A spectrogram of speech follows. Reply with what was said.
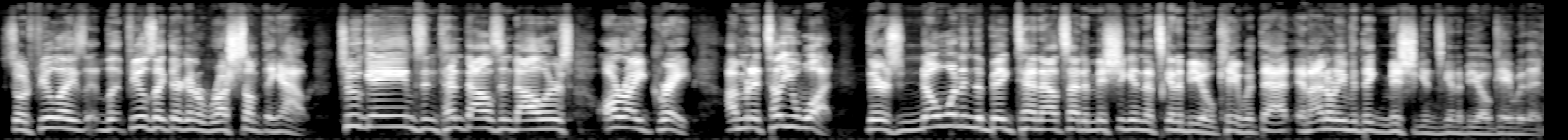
So it feels like it feels like they're going to rush something out. Two games and ten thousand dollars. All right, great. I'm going to tell you what. There's no one in the Big Ten outside of Michigan that's going to be okay with that. And I don't even think Michigan's going to be okay with it.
